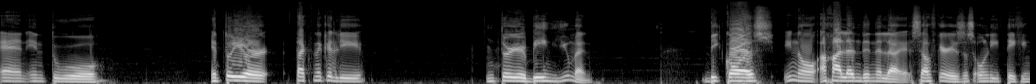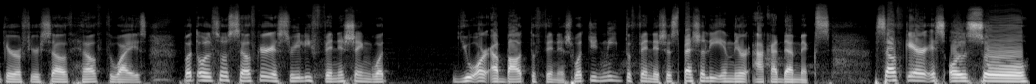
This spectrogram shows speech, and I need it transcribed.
and into into your technically into your being human. Because, you know, akala din nila self-care is just only taking care of yourself health-wise. But also, self-care is really finishing what you are about to finish, what you need to finish, especially in your academics. Self care is also,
